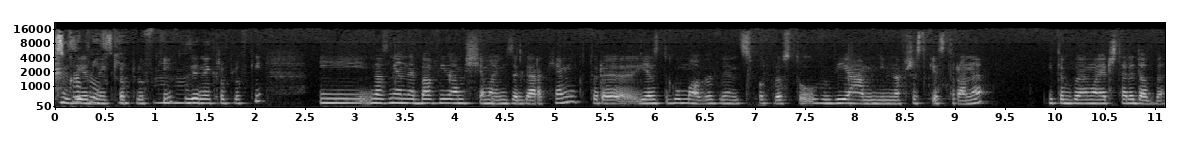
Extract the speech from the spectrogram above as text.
z, z jednej kroplówki, mhm. z jednej kroplówki. I na zmianę bawiłam się moim zegarkiem, który jest gumowy, więc po prostu wywijałam nim na wszystkie strony. I to były moje cztery doby.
